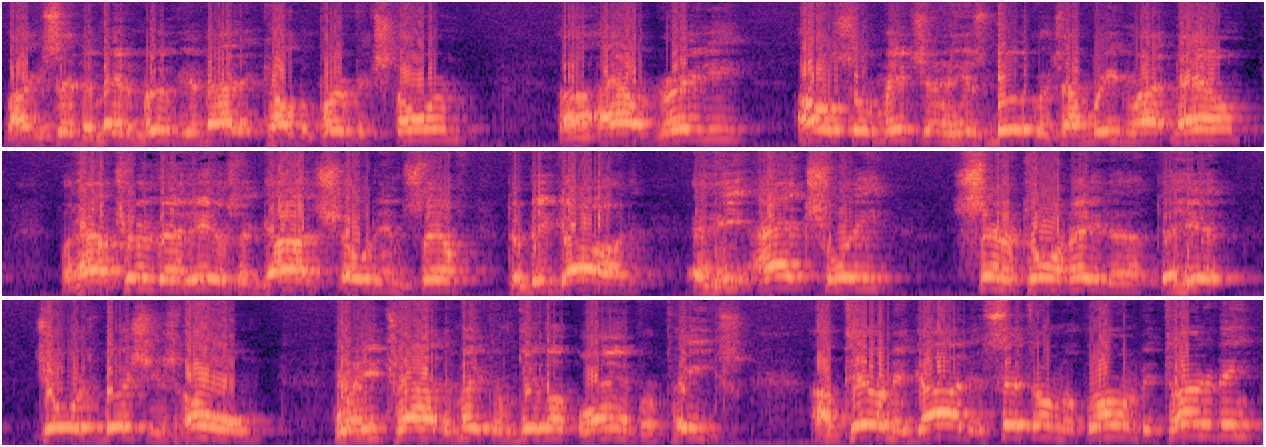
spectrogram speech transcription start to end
Like I said, they made a movie about it called The Perfect Storm. Uh, Al Grady also mentioned in his book, which I'm reading right now, but how true that is that God showed himself to be God, and he actually sent a tornado to hit George Bush's home when he tried to make them give up land for peace. I'm telling you, God that sits on the throne of eternity,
